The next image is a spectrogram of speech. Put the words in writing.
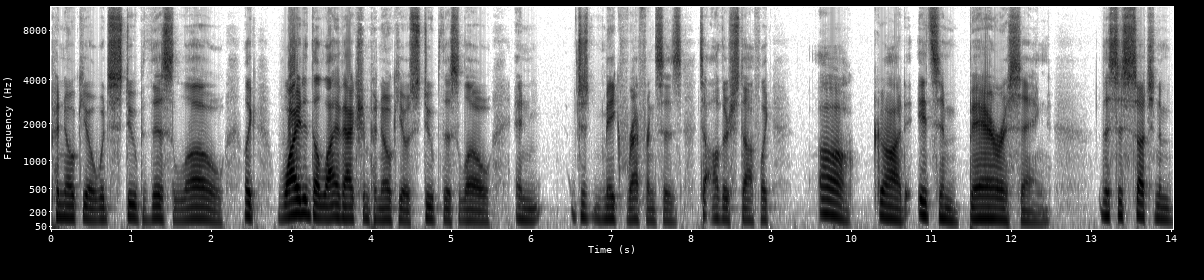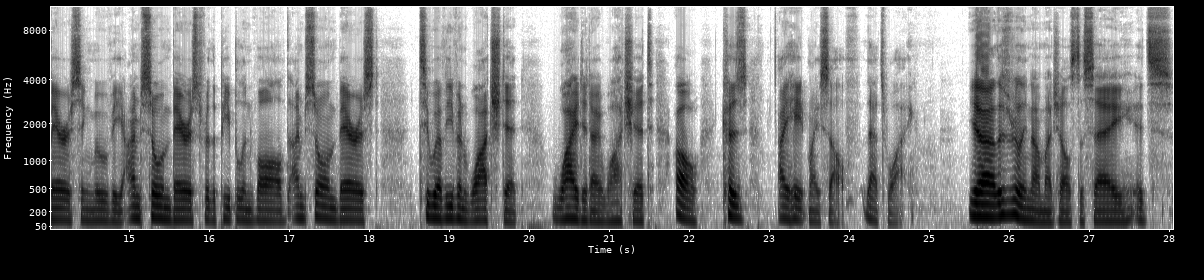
Pinocchio would stoop this low. Like, why did the live action Pinocchio stoop this low and just make references to other stuff? Like, oh, God, it's embarrassing. This is such an embarrassing movie. I'm so embarrassed for the people involved. I'm so embarrassed to have even watched it. Why did I watch it? Oh, because I hate myself. That's why. Yeah, there's really not much else to say. It's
